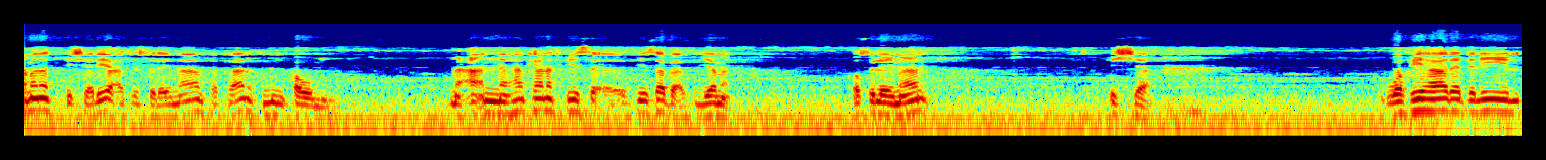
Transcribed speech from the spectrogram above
آمنت بشريعة سليمان فكانت من قومه مع أنها كانت في في سبع في اليمن. وسليمان في الشام. وفي هذا دليل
